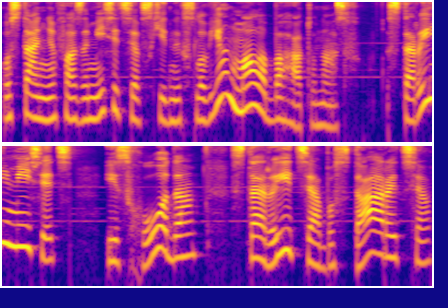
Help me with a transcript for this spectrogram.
Остання фаза місяця в східних слов'ян мала багато назв: старий місяць, ісхода, стариця або стариця.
